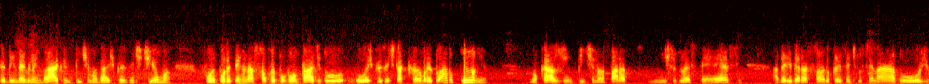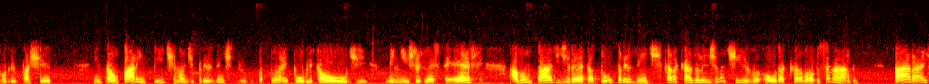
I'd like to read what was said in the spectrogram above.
você bem deve lembrar que o impeachment da ex-presidente Dilma foi por determinação, foi por vontade do, do ex-presidente da Câmara, Eduardo Cunha. No caso de impeachment para ministro do STF, a deliberação é do presidente do Senado, hoje Rodrigo Pacheco. Então, para impeachment de presidente do, da República ou de ministros do STF, a vontade direta do presidente de cada casa legislativa, ou da Câmara ou do Senado. Para as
